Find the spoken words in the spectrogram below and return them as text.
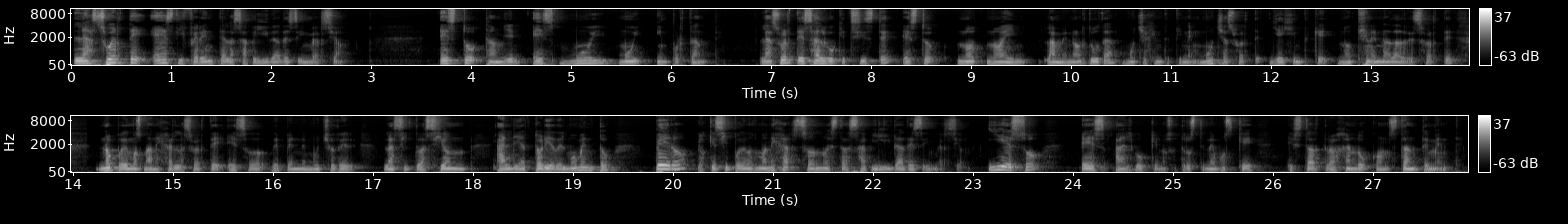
La suerte es diferente a las habilidades de inversión. Esto también es muy, muy importante. La suerte es algo que existe, esto no, no hay la menor duda, mucha gente tiene mucha suerte y hay gente que no tiene nada de suerte. No podemos manejar la suerte, eso depende mucho de la situación aleatoria del momento, pero lo que sí podemos manejar son nuestras habilidades de inversión. Y eso es algo que nosotros tenemos que estar trabajando constantemente.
